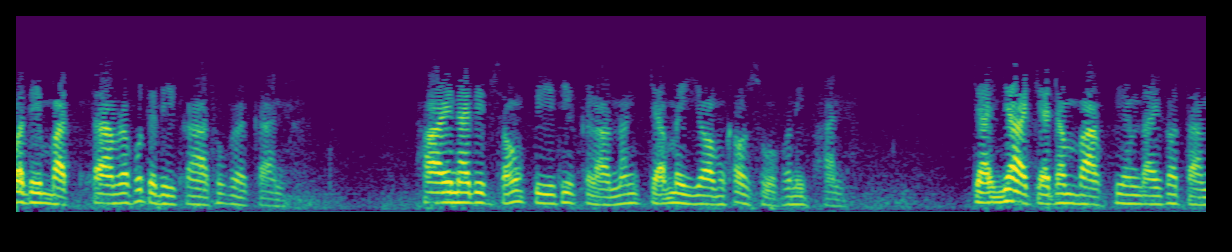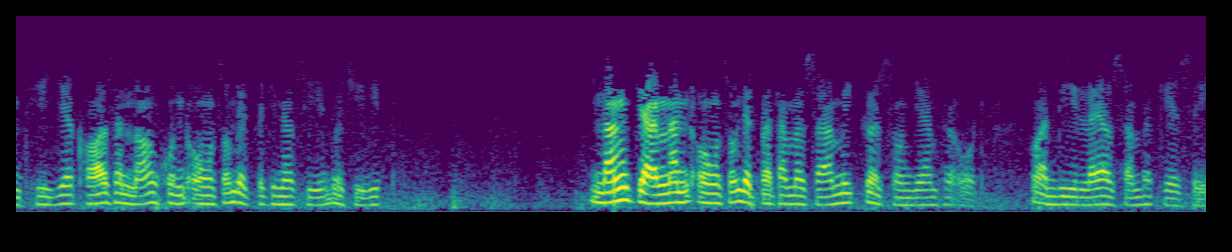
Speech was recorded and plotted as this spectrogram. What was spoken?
ปฏิบัติตามพระพุทธดีกาทุกประการ ภายในสิบสองปีที่กล่าวนั้นจะไม่ยอมเข้าสู่พระนิพพานจะยากจะลำบากเพียงใดก็ตามทีจะขอสนองคุณองค์สมเด็จพระจินสีด้วยชีวิต หลังจากนั้นองค์สมเด็จพระธรรมสามิก็ทรงแย้มพระโอษฐ์ว่าดีแล้วสัมภเกสี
